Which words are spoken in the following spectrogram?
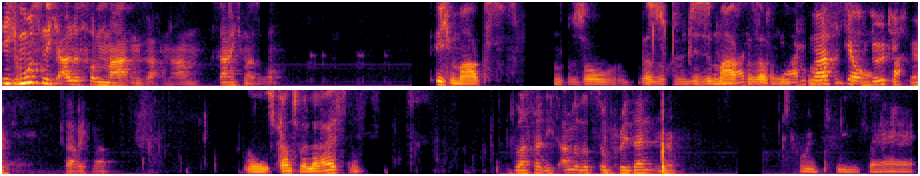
ich muss nicht alles von Markensachen haben, sag ich mal so. ich mag's. So, also diese Markensachen. Du hast es ja auch nötig, ne? Sag ich mal. Ich kann's mir leisten. Du hast halt nichts anderes zum Präsenten, ne? Represent.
